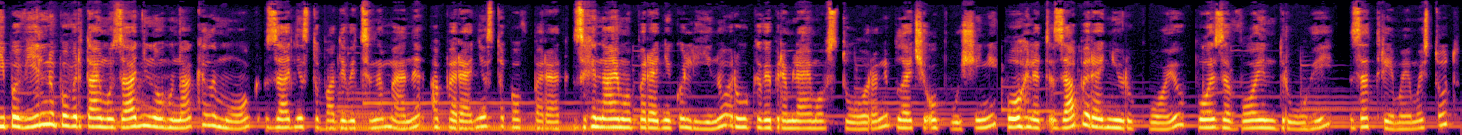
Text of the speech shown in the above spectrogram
І повільно повертаємо задню ногу на килимок, задня стопа дивиться на мене, а передня стопа вперед. Згинаємо переднє коліно, руки випрямляємо в сторони, плечі опущені, погляд за передньою рукою, поза воїн другий. Затримаємось тут.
